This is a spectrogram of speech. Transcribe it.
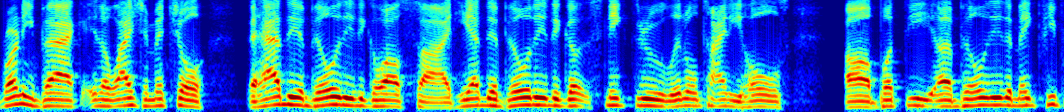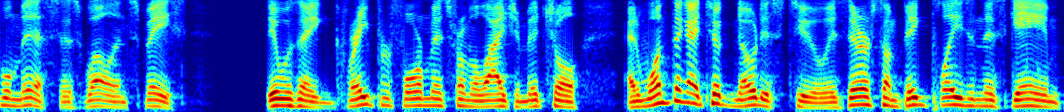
running back in Elijah Mitchell that had the ability to go outside. He had the ability to go sneak through little tiny holes, uh, but the ability to make people miss as well in space. It was a great performance from Elijah Mitchell. And one thing I took notice to is there are some big plays in this game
